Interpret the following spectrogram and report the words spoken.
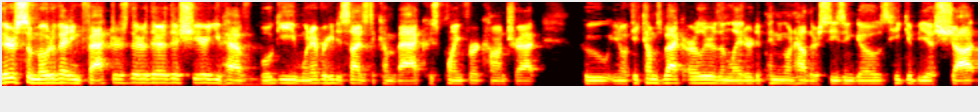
there's some motivating factors there there this year. You have Boogie whenever he decides to come back, who's playing for a contract. Who you know if he comes back earlier than later, depending on how their season goes, he could be a shot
